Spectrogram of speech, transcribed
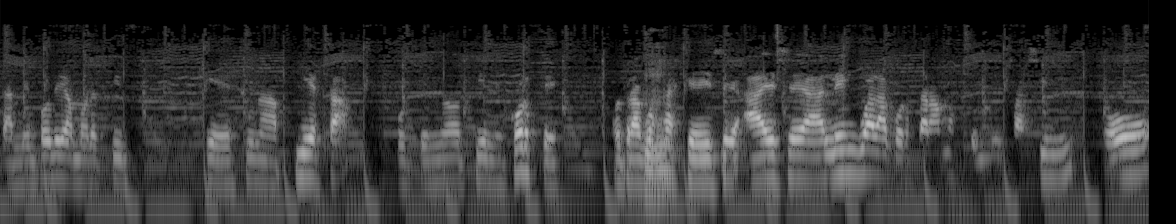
también podríamos decir que es una pieza porque no tiene corte. Otra cosa es que ese, a esa lengua la cortáramos como un sashimi o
